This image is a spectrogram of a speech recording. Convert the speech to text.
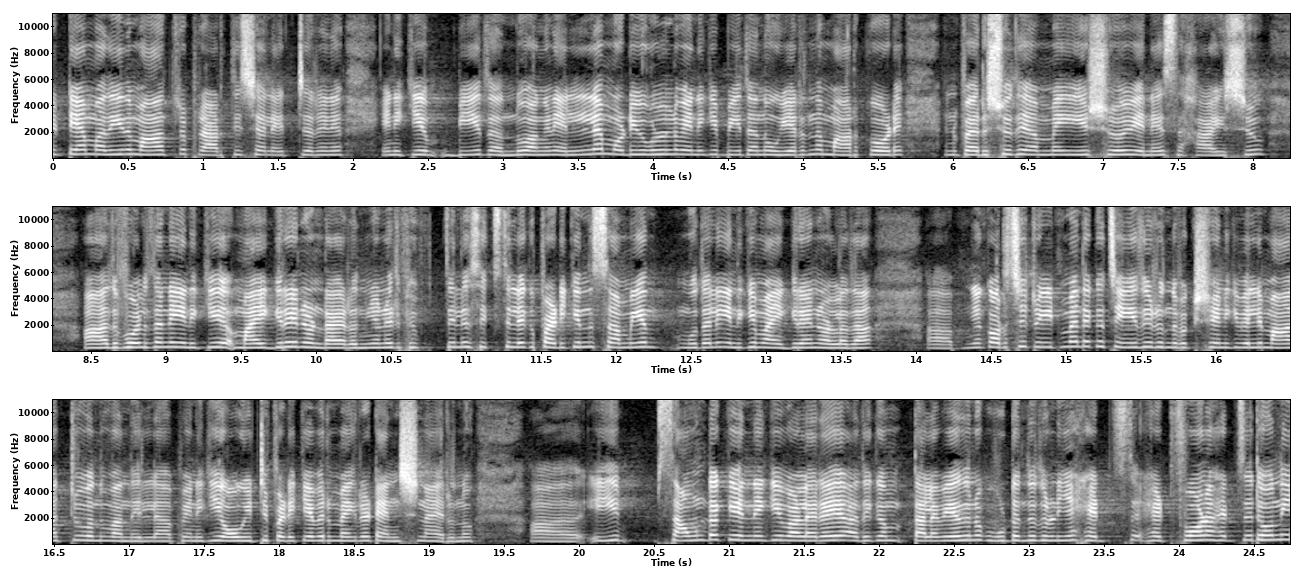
കിട്ടിയാൽ മതി എന്ന് മാത്രം പ്രാർത്ഥിച്ച ലെറ്ററിന് എനിക്ക് ബി തന്നു. അങ്ങനെ എല്ലാ മൊഡ്യൂളിലും എനിക്ക് ബി തന്നു ഉയർന്ന മാർക്കോടെ പരിശുദ്ധ അമ്മ ഈശോ എന്നെ സഹായിച്ചു. അതുപോലെ തന്നെ എനിക്ക് മൈഗ്രെയിൻ ഉണ്ടായിരുന്നു. ഞാനൊരു ഫിഫ്ത്തിൽ സിക്സ്ത്തിലേക്ക് പഠിക്കുന്ന സമയം മുതൽ എനിക്ക് മൈഗ്രെയിൻ ഉള്ളതാണ് ഞാൻ കുറച്ച് ട്രീറ്റ്മെന്റ് ഒക്കെ ചെയ്തിരുന്നു പക്ഷേ എനിക്ക് വലിയ മാറ്റമൊന്നും വന്നില്ല. അപ്പോൾ എനിക്ക് ഒ ടി പഠിക്കാൻ വരും ഭയങ്കര ടെൻഷനായിരുന്നു ഈ സൗണ്ടൊക്കെ എനിക്ക് വളരെ അധികം തലവേദന കൂട്ടുന്നതുകൊണ്ട് ഞാൻ ഹെഡ്സ് ഹെഡ്ഫോൺ ഹെഡ്സെറ്റ് ഒന്നും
